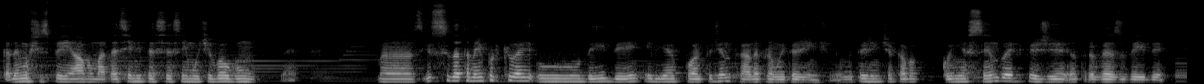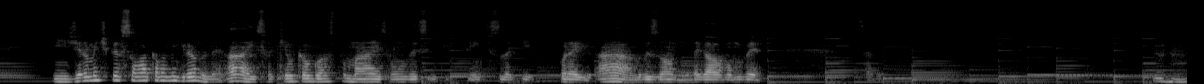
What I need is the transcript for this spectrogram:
cadê meu XP? Ah, vou matar esse NPC sem motivo algum, né? Mas isso se dá também porque o D&D ele é a porta de entrada para muita gente, né? Muita gente acaba conhecendo o RPG através do D&D. E geralmente o pessoal acaba migrando, né? Ah, isso aqui é o que eu gosto mais, vamos ver se o que, que tem disso daqui por aí. Ah, lobisomem, legal, vamos ver. Sabe? Uhum.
